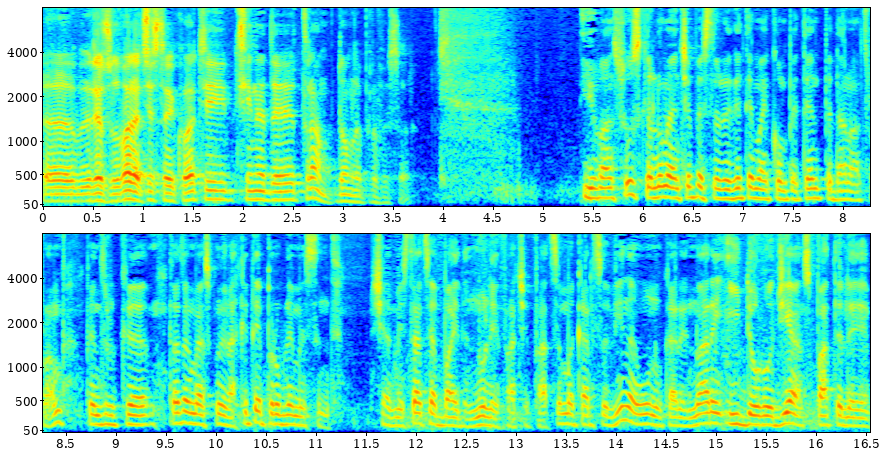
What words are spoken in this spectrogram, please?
uh, rezolvarea acestor ecuații ține de Trump, domnule profesor. Eu v-am spus că lumea începe să-l vedete mai competent pe Donald Trump, pentru că toată lumea spune la câte probleme sunt. Și administrația Biden nu le face față, măcar să vină unul care nu are ideologia în spatele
